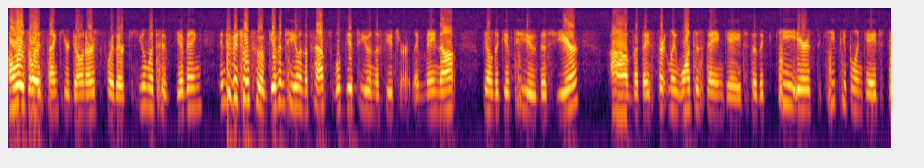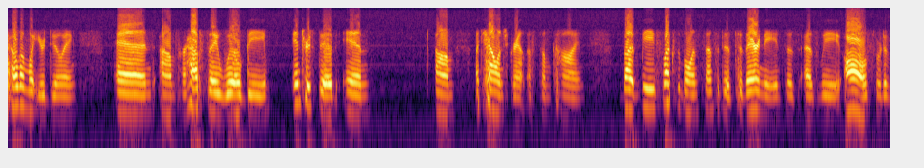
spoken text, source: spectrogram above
Always, always thank your donors for their cumulative giving. Individuals who have given to you in the past will give to you in the future. They may not be able to give to you this year, uh, but they certainly want to stay engaged. So the key is to keep people engaged, tell them what you're doing, and um, perhaps they will be interested in um, a challenge grant of some kind but be flexible and sensitive to their needs as, as we all sort of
